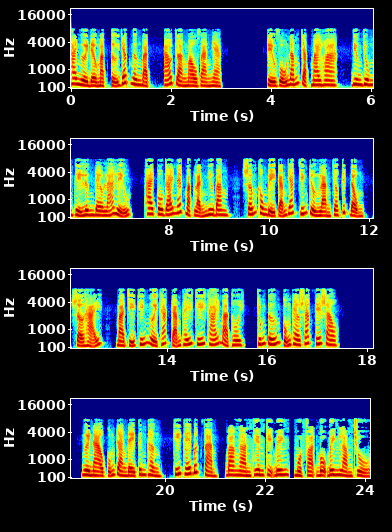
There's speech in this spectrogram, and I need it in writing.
Hai người đều mặc tử giáp ngân bạch, áo choàng màu vàng nhạt. Triệu Vũ nắm chặt mai hoa, Dương Dung thì lưng đeo lá liễu, hai cô gái nét mặt lạnh như băng, sớm không bị cảm giác chiến trường làm cho kích động, sợ hãi, mà chỉ khiến người khác cảm thấy khí khái mà thôi, chúng tướng cũng theo sát phía sau. Người nào cũng tràn đầy tinh thần, khí thế bất phàm. Ba ngàn thiên kỵ binh, một vạn bộ binh làm chủ.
